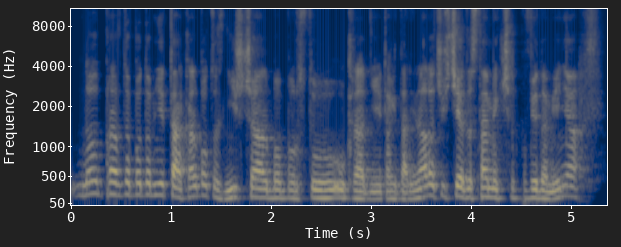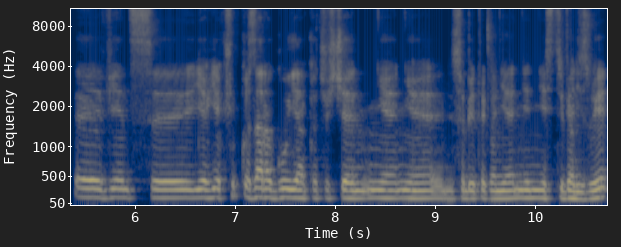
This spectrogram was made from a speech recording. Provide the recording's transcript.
No prawdopodobnie tak, albo to zniszczy, albo po prostu ukradnie i tak dalej. No ale oczywiście ja dostałem jakieś powiadomienia, y, więc y, jak, jak szybko zareaguję, jak oczywiście nie, nie, sobie tego nie, nie, nie strywializuję,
